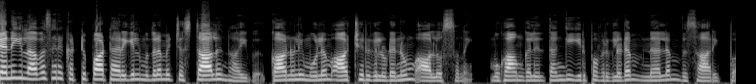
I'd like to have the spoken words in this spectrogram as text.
சென்னையில் அவசர கட்டுப்பாட்டு அறையில் முதலமைச்சர் ஸ்டாலின் ஆய்வு. காணொலி மூலம் ஆட்சியர்களுடனும் ஆலோசனை. முகாம்களில் தங்கியிருப்பவர்களிடம் நலம் விசாரிப்பு.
